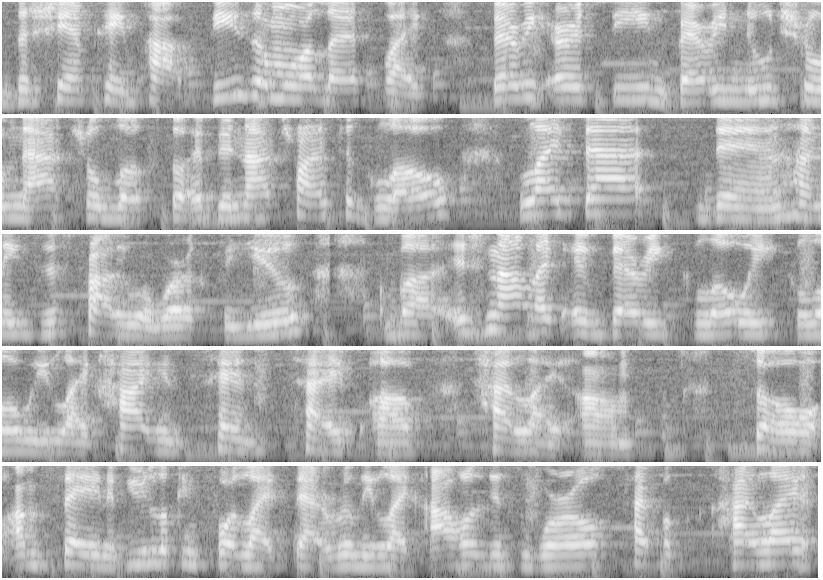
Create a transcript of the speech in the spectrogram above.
the champagne pops. These are more or less like very earthy, very neutral, natural looks. So if you're not trying to glow like that, then honey, this probably will work for you. But it's not like a very glowy, glowy, like high intense type of highlight. Um, so I'm saying if you're looking for like that really like out of this world type of highlight,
